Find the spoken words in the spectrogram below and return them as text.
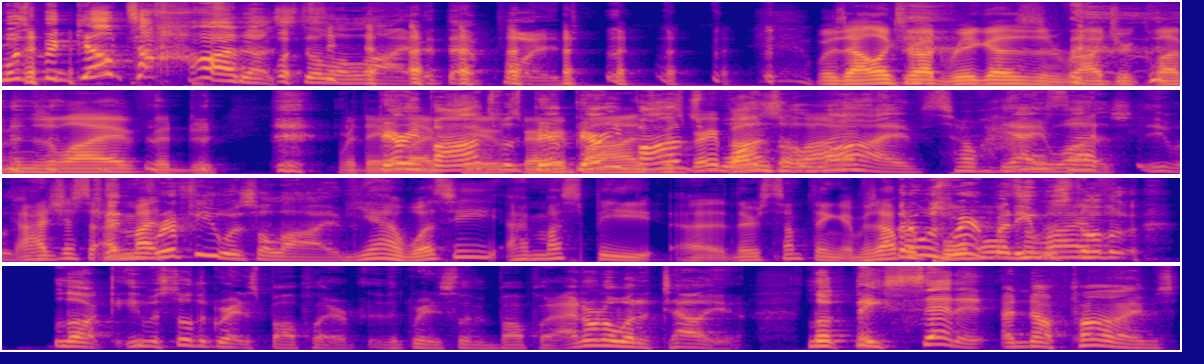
Was Miguel Tejada still alive at that point? was Alex Rodriguez and Roger Clemens alive? And were they Barry alive Bonds too? was Barry, Barry Bonds, was Barry was alive? alive. So how yeah, he does that- was. He was. I just I Ken might, Griffey was alive. yeah, was he? I must be. Uh, there's something. Was but it was weird. But he was still the look. He was still the greatest ball player, the greatest living ball player. I don't know what to tell you. Look, they said it enough times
